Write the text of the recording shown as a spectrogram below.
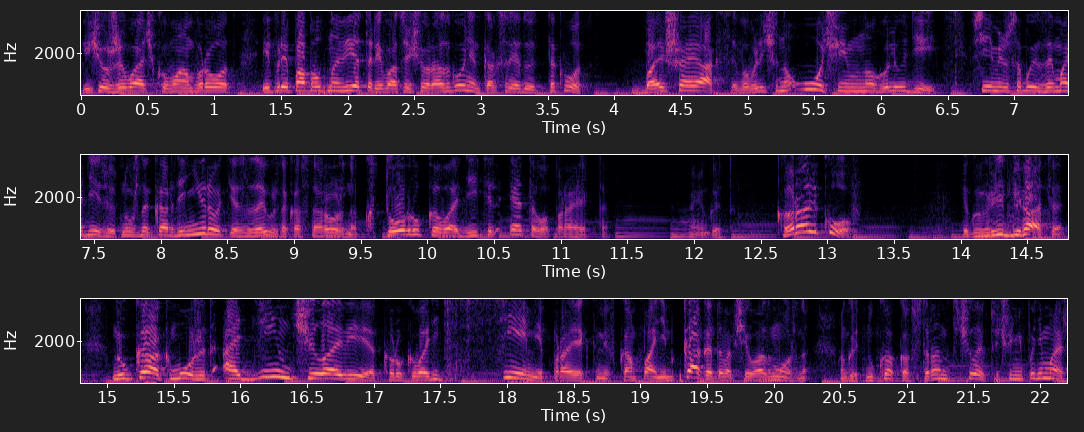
еще жвачку вам в рот. И при попутном ветре вас еще разгонят как следует. Так вот, большая акция, вовлечено очень много людей. Все между собой взаимодействуют. Нужно координировать. Я задаю так осторожно, кто руководитель этого проекта? Они говорят, Корольков. Я говорю, ребята, ну как может один человек руководить всеми проектами в компании? Как это вообще возможно? Он говорит, ну как, как странный ты человек, ты что не понимаешь?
